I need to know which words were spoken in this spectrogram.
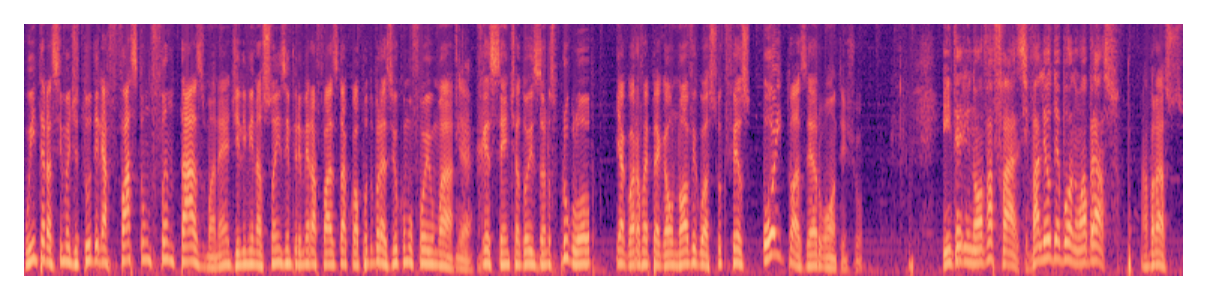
O Inter, acima de tudo, ele afasta um fantasma né, de eliminações em primeira fase da Copa do Brasil, como foi uma é. recente há dois anos para o Globo. E agora vai pegar o Nova Iguaçu, que fez 8 a 0 ontem, Chu. Inter em nova fase. Valeu, Debona, um abraço. Abraço.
